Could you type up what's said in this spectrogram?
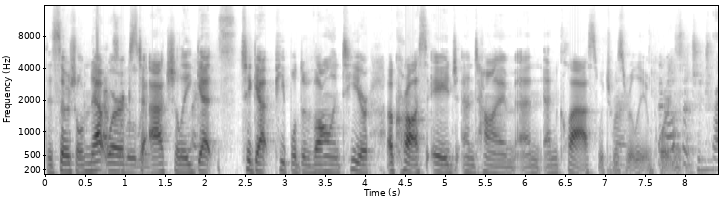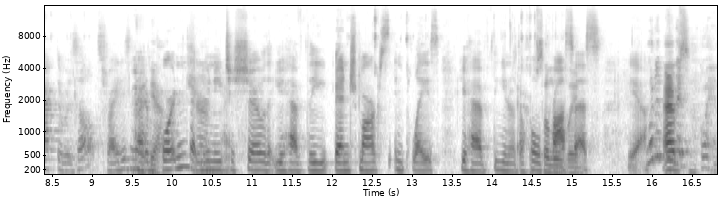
the social networks Absolutely. to actually right. get to get people to volunteer across age and time and, and class, which was really important. And also to track the results, right? Isn't that yeah. important? Sure. That you need to show that you have the benchmarks in place, you have the, you know the whole Absolutely. Process. Yeah. What Abs- go ahead.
